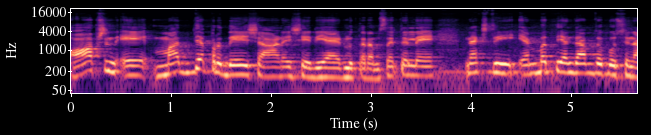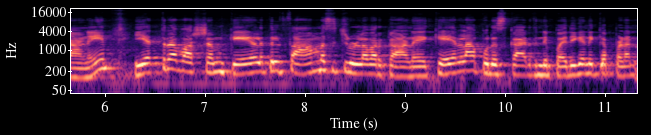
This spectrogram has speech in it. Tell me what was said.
ഓപ്ഷൻ എ മധ്യപ്രദേശ് ആണ് ശരിയായിട്ടുള്ള ഉത്തരം. സെറ്റ് അല്ലേ? നെക്സ്റ്റ് എൺപത്തി അഞ്ചാമത്തെ ക്വസ്റ്റ്യൻ ആണ്. എത്ര വർഷം കേരളത്തിൽ താമസിച്ചിട്ടുള്ളവർക്കാണ് കേരള പുരസ്കാരത്തിന് പരിഗണിക്കപ്പെടാൻ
